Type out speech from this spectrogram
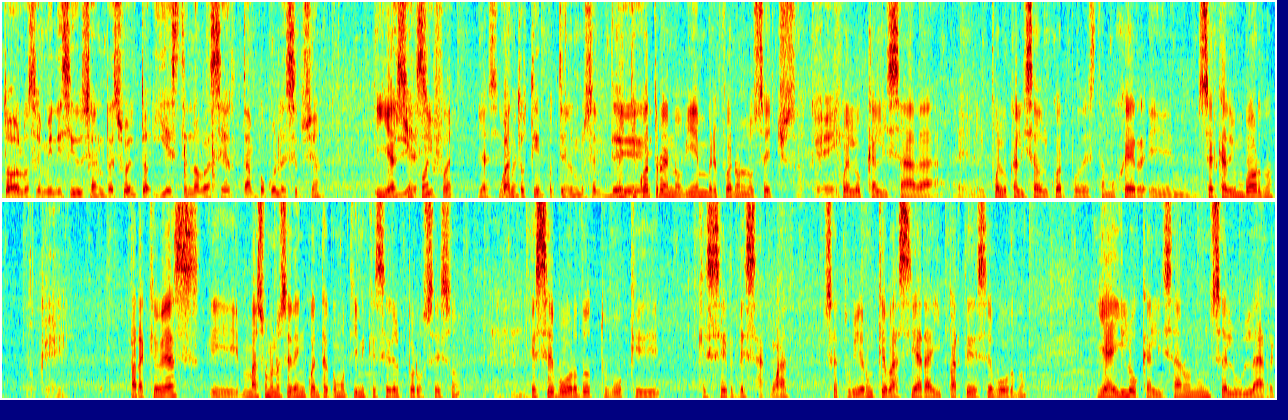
todos los feminicidios se han resuelto y este no va a ser tampoco la excepción. Y así, y así fue. fue. y así ¿Cuánto fue. tiempo tenemos el de 24 de noviembre fueron los hechos. Fue localizada, eh, fue localizado el cuerpo de esta mujer en, cerca de un bordo. ok. Para que veas, eh, más o menos se den cuenta cómo tiene que ser el proceso. ese bordo tuvo que, que ser desaguado. O sea, tuvieron que vaciar ahí parte de ese bordo y ahí localizaron un celular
